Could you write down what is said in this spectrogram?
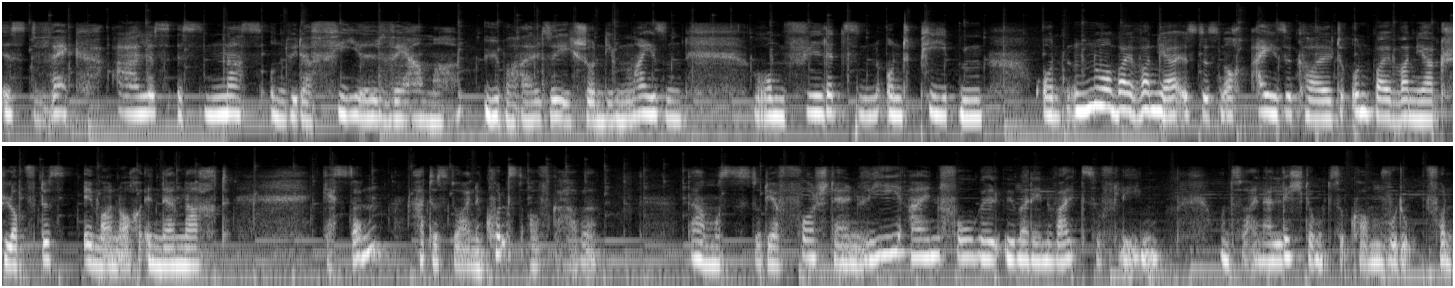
Ist weg, alles ist nass und wieder viel wärmer. Überall sehe ich schon die Meisen rumflitzen und piepen. Und nur bei Vanya ist es noch eisekalt und bei Vanya klopft es immer noch in der Nacht. Gestern hattest du eine Kunstaufgabe. Da musstest du dir vorstellen, wie ein Vogel über den Wald zu fliegen und zu einer Lichtung zu kommen, wo du von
